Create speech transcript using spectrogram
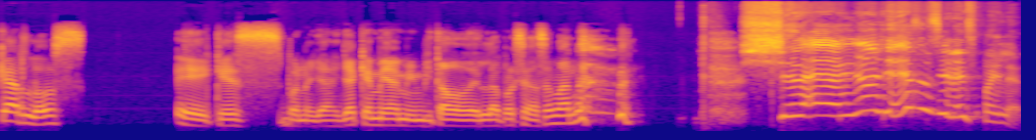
Carlos, eh, que es, bueno, ya, ya que me han invitado de la próxima semana. Eso sí era spoiler.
